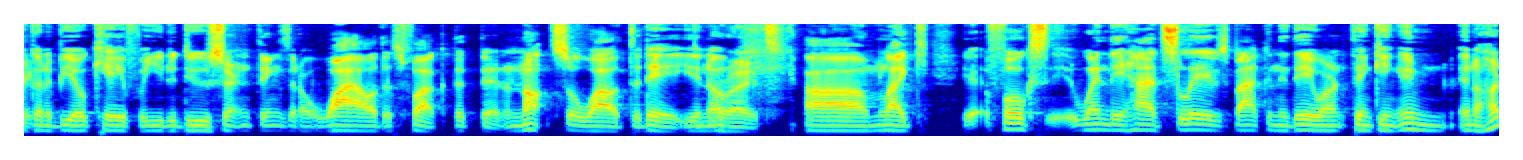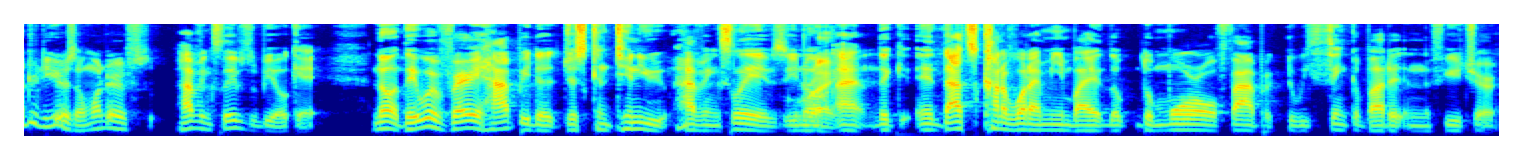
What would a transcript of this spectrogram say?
it going to be okay for you to do certain things that are wild as fuck that that are not so wild today? You know, right um, like folks when they had slaves back in the day weren't thinking in in a hundred years. I wonder if having slaves would be okay. No, they were very happy to just continue having slaves. You know, Right. and, the, and that's kind of what I mean by the, the moral fabric. Do we think about it in the future?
